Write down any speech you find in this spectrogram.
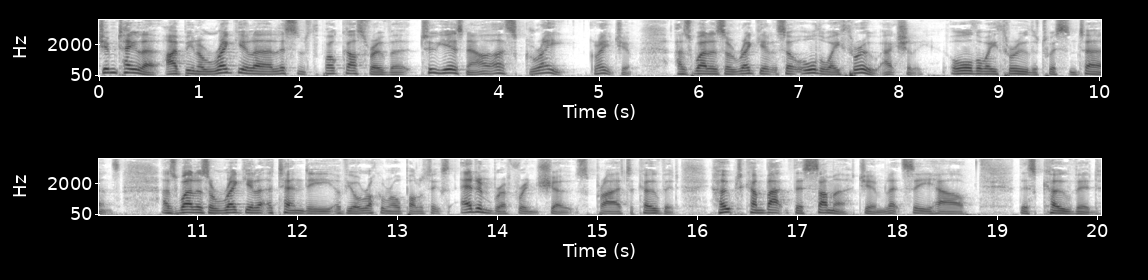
Jim Taylor, I've been a regular listener to the podcast for over two years now. That's great. Great, Jim. As well as a regular, so all the way through, actually all the way through the twists and turns, as well as a regular attendee of your Rock and Roll Politics Edinburgh Fringe shows prior to COVID. Hope to come back this summer, Jim. Let's see how this COVID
